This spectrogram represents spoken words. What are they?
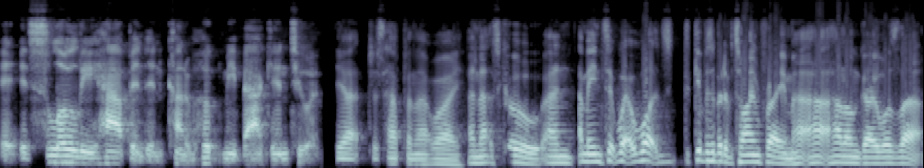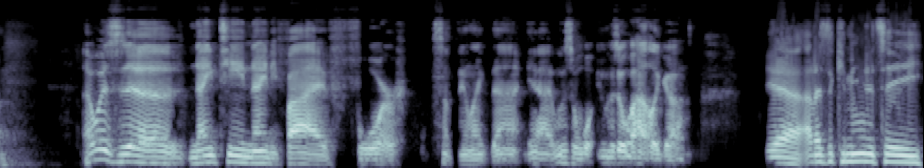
it, it slowly happened and kind of hooked me back into it Yeah, just happened that way, and that's cool. And I mean, to, what, what give us a bit of time frame? How, how, long ago was that? that was uh, 1995 for something like that yeah it was a, it was a while ago Yeah, and as a community,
